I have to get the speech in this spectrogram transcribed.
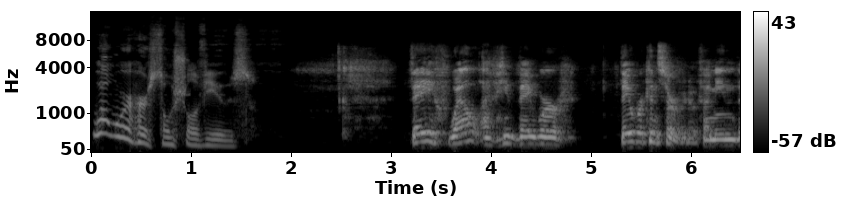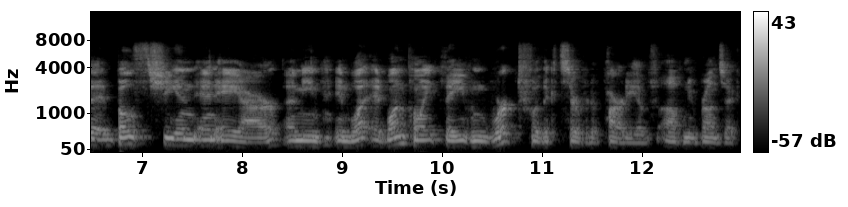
What were her social views? they well I mean, they were they were conservative. I mean, the, both she and, and AR. I mean, in what at one point they even worked for the Conservative Party of, of New Brunswick.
